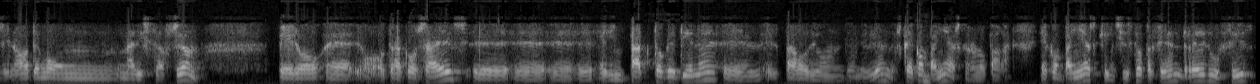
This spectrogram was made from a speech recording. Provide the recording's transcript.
si no tengo una distorsión pero eh, otra cosa es eh, eh, el impacto que tiene el, pago de un, de un, dividendo. Es que hay compañías que no lo pagan. Hay compañías que, insisto, prefieren reducir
